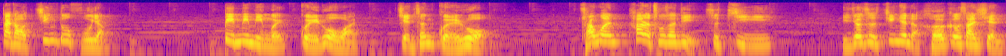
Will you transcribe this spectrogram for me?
带到京都抚养，并命名为鬼若丸，简称鬼若。传闻他的出生地是纪伊，也就是今天的和歌山县，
